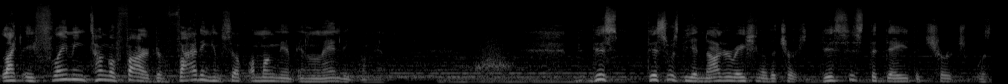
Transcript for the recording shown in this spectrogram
like a flaming tongue of fire, dividing himself among them and landing on them. This, this was the inauguration of the church. This is the day the church was,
